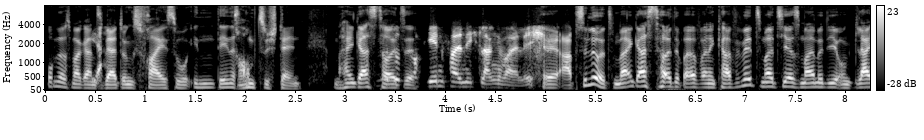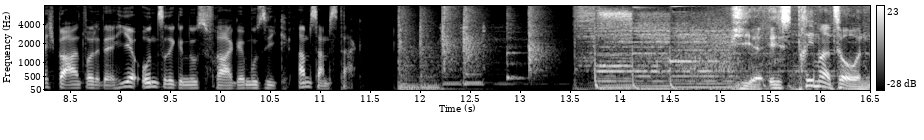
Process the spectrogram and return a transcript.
um das mal ganz ja. wertungsfrei so in den Raum zu stellen. Mein Gast das heute. Ist auf jeden Fall nicht langweilig. Äh, absolut. Mein Gast heute bei Auf einen Kaffee mit Matthias Malmedy und gleich beantwortet er hier unsere Genussfrage Musik am Samstag. Hier ist Primaton,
